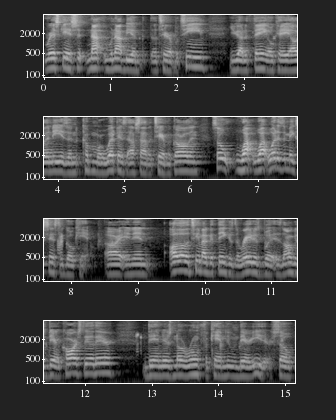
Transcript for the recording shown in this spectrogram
Redskins should not will not be a, a terrible team. You got to think, okay, all they need is a couple more weapons outside of Terry McLaurin. So what what what does it make sense to go Cam? All right, and then all the other team I could think is the Raiders, but as long as Derek Carr's still there, then there's no room for Cam Newton there either. So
